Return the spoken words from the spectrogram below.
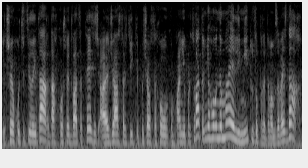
Якщо я хочу цілий дах, дах коштує 20 тисяч, а аджастер тільки почав страхову компанію працювати, в нього немає ліміту заплатити вам за весь дах.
